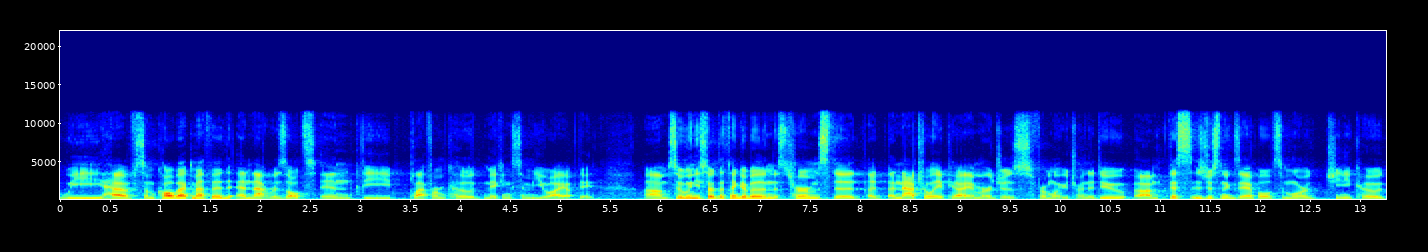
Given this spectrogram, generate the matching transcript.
we have some callback method, and that results in the platform code making some UI update. Um, so when you start to think about it in these terms, the, a, a, natural API emerges from what you're trying to do. Um, this is just an example of some more Djinni code.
